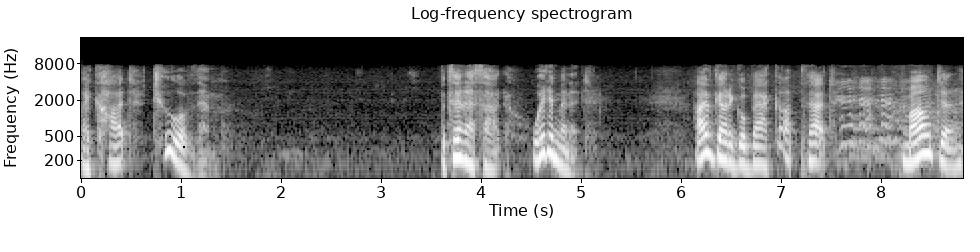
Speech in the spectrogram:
I caught two of them. But then I thought, wait a minute. I've got to go back up that mountain.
